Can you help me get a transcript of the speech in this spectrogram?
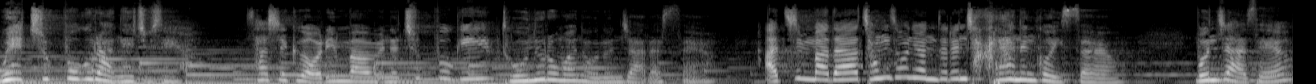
왜 축복을 안 해주세요? 사실 그 어린 마음에는 축복이 돈으로만 오는 줄 알았어요. 아침마다 청소년들은 잘하는 거 있어요. 뭔지 아세요?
